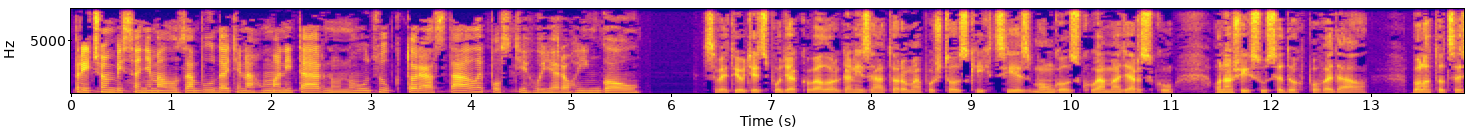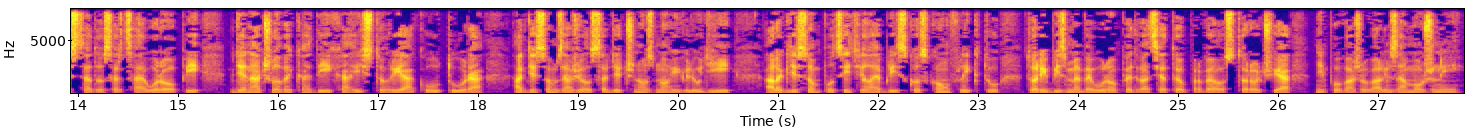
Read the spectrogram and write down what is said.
pričom by sa nemalo zabúdať na humanitárnu núdzu, ktorá stále postihuje Rohingov. Svetý otec poďakoval organizátorom apoštolských ciest v Mongolsku a Maďarsku. O našich susedoch povedal – bola to cesta do srdca Európy, kde na človeka dýcha história a kultúra a kde som zažil srdečnosť mnohých ľudí, ale kde som pocítil aj blízkosť konfliktu, ktorý by sme v Európe 21. storočia nepovažovali za možný.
